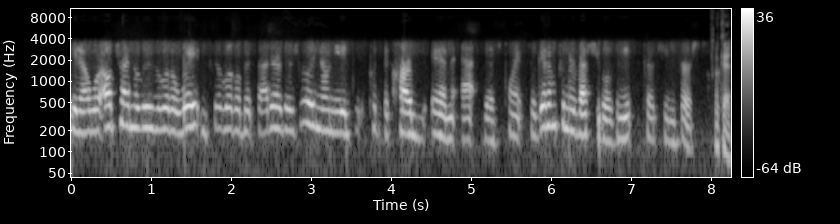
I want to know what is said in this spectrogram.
you know, we're all trying to lose a little weight and feel a little bit better. There's really no need to put the carbs in at this point. So get them from your vegetables and eat the protein first. Okay.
